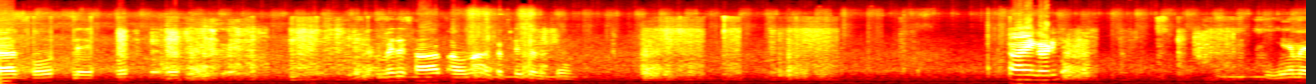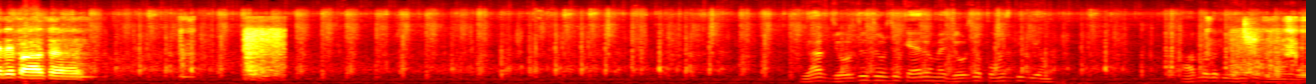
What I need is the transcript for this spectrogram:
यार, बहुत ले मेरे साथ आओ ना इकट्ठे चलते हैं कहाँ है गाड़ी? ये मेरे पास है। यार जोरजो जोरजो कह रहे हो मैं जोरजो पहुँच भी गया हूँ। आप लोग अभी यहीं पर घूम रहे हो।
